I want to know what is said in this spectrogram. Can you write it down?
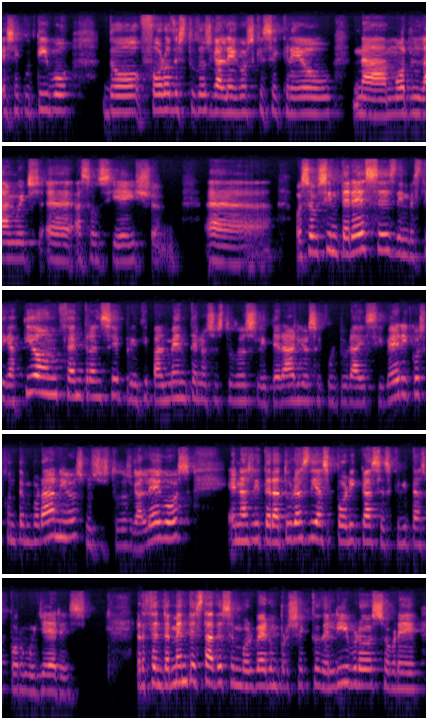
Executivo do Foro de Estudos Galegos que se creou na Modern Language eh, Association. Eh, os seus intereses de investigación céntranse principalmente nos estudos literarios e culturais ibéricos contemporáneos, nos estudos galegos e nas literaturas diaspóricas escritas por mulleres. Recentemente está a desenvolver un proxecto de libro sobre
